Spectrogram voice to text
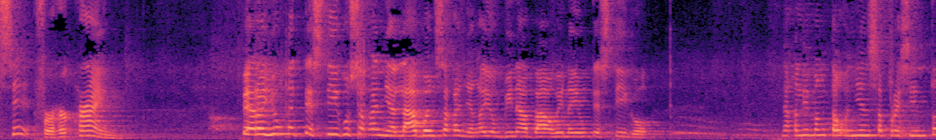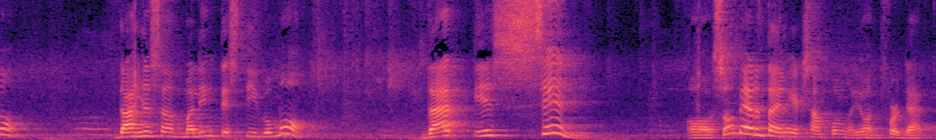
sin, for her crime. Pero yung nagtestigo sa kanya, laban sa kanya, ngayon binabawi na yung testigo, nakalimang taon yan sa presinto. Dahil sa maling testigo mo. That is sin. Oh, so meron tayong example ngayon for that.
